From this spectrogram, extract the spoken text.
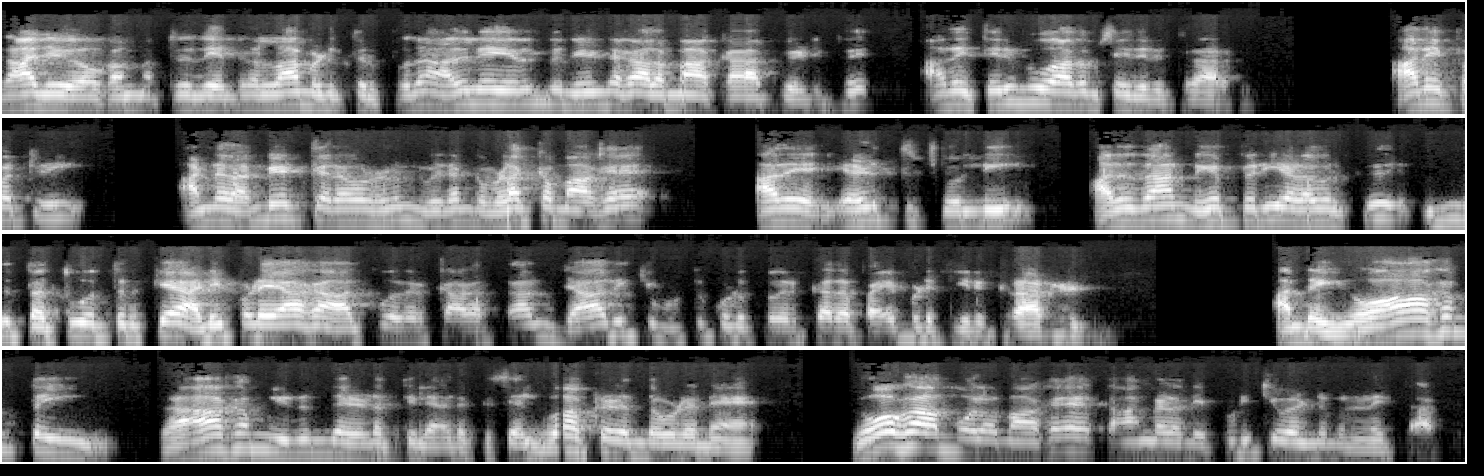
ராஜயோகம் மற்றது என்றெல்லாம் எடுத்திருப்பது அதிலே இருந்து நீண்ட காலமாக காப்பி எடுத்து அதை திரும்புவாதம் செய்திருக்கிறார்கள். அதை பற்றி அண்ணல் அம்பேத்கர் அவர்களும் விளக்க விளக்கமாக அதை எடுத்து சொல்லி அதுதான் மிகப்பெரிய அளவிற்கு இந்து தத்துவத்திற்கே அடிப்படையாக ஆக்குவதற்காகத்தான் ஜாதிக்கு விட்டுக் கொடுப்பதற்கு அதை பயன்படுத்தி இருக்கிறார்கள். அந்த யோகத்தை ராகம் இருந்த இடத்தில் அதுக்கு செல்வாக்கு இழந்தவுடனே யோகா மூலமாக தாங்கள் அதை பிடிக்க வேண்டும் என்று நினைத்தார்கள்.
